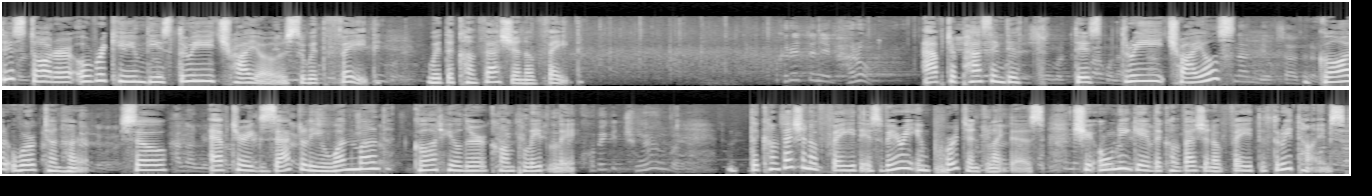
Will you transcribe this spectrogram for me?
This daughter overcame these three trials with faith, with the confession of faith. After passing this, these three trials, God worked on her. So, after exactly one month, God healed her completely. The confession of faith is very important like this. She only gave the confession of faith three times.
